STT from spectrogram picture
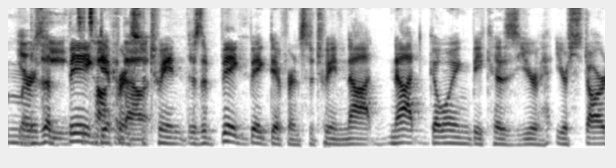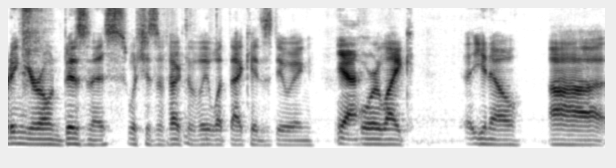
murky. there's a big difference about. between there's a big big difference between not not going because you're you're starting your own business, which is effectively what that kid's doing. Yeah. Or like, you know, uh,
